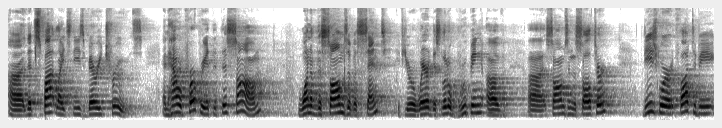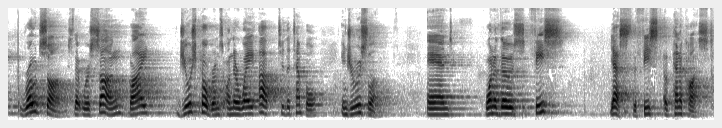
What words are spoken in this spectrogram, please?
uh, that spotlights these very truths. And how appropriate that this psalm, one of the Psalms of Ascent, if you're aware of this little grouping of uh, psalms in the Psalter, these were thought to be road songs that were sung by Jewish pilgrims on their way up to the temple in Jerusalem. And one of those feasts, yes, the Feast of Pentecost.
